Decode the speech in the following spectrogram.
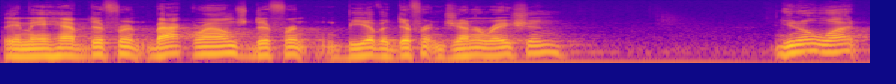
They may have different backgrounds, different, be of a different generation. You know what?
